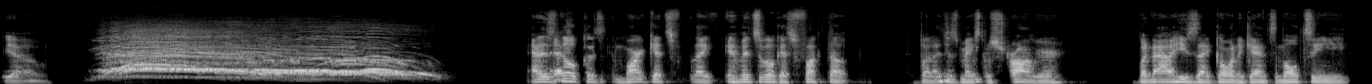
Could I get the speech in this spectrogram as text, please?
Yo. And it's dope because Mark gets like Invincible gets fucked up, but it just makes him stronger. But now he's like going against multi,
